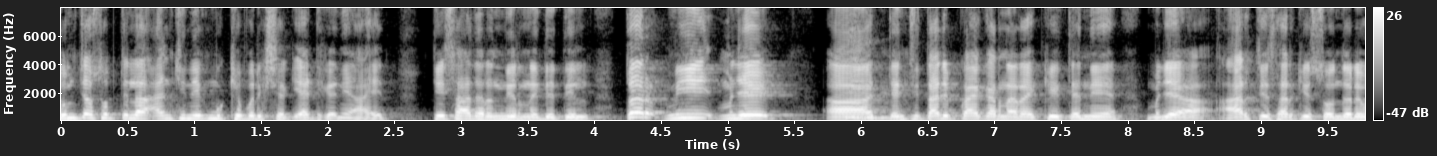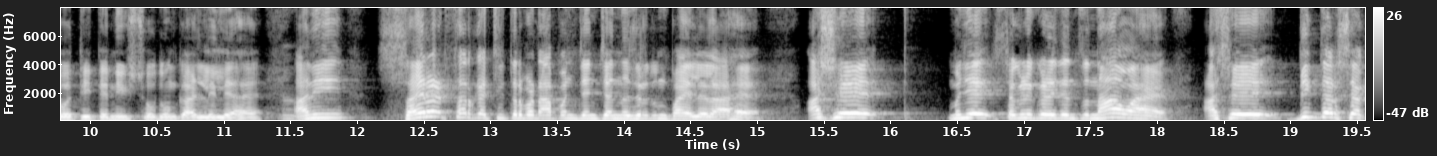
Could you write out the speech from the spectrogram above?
तुमच्या सोबतीला आणखीन एक मुख्य परीक्षक या ठिकाणी आहेत. ते साधारण निर्णय देतील. तर मी म्हणजे त्यांची तारीफ काय करणार आहे की त्यांनी म्हणजे आरतीसारखी सौंदर्यवती त्यांनी शोधून काढलेली आहे. आणि सैराटसारखा चित्रपट आपण ज्यांच्या नजरेतून पाहिलेला आहे असे म्हणजे सगळीकडे ज्यांचं नाव आहे असे दिग्दर्शक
